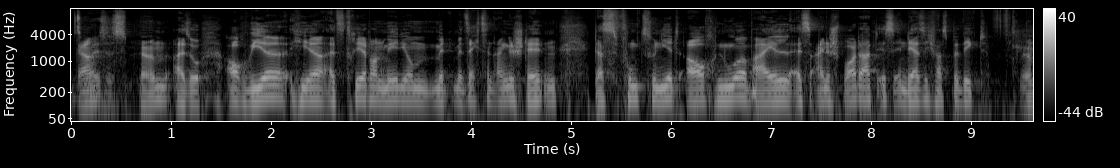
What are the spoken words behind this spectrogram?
So ja? ist es. Also auch wir hier als Triathlon-Medium mit, mit 16 Angestellten, das funktioniert auch nur, weil es eine Sportart ist, in der sich was bewegt. Ja?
